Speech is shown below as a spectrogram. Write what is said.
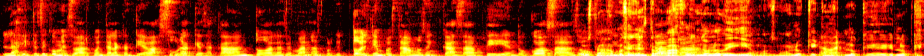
La gente se comenzó a dar cuenta de la cantidad de basura que sacaban todas las semanas porque todo el tiempo estábamos en casa pidiendo cosas. O estábamos en el trabajo y no lo veíamos, ¿no? Lo que, con- Cabal. lo que, lo que,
